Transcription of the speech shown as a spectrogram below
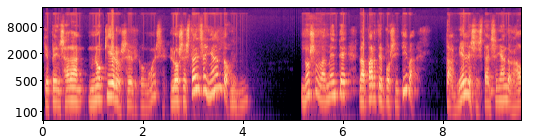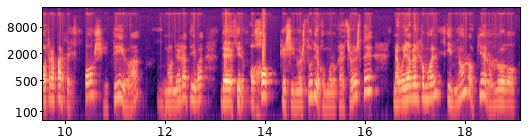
que pensarán, no quiero ser como ese. Los está enseñando. No solamente la parte positiva, también les está enseñando la otra parte positiva, no negativa, de decir, ojo, que si no estudio como lo que ha hecho este, me voy a ver como él y no lo quiero. Luego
